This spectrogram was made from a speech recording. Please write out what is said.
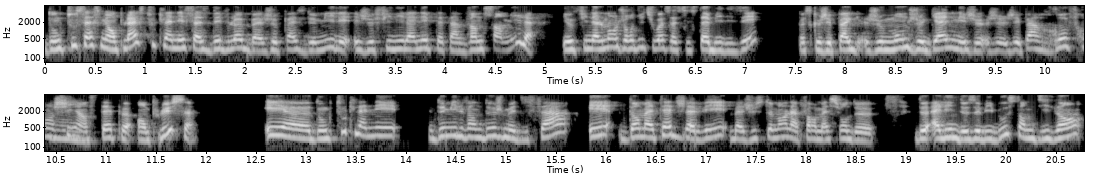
Donc tout ça se met en place, toute l'année ça se développe, bah, je passe de 1000 et, et je finis l'année peut-être à 25 000. Et au finalement aujourd'hui, tu vois, ça s'est stabilisé parce que j'ai pas, je monte, je gagne, mais je j'ai pas refranchi un Hmm. step en plus. Et euh, donc toute l'année 2022, je me dis ça. Et dans ma tête, j'avais bah, justement la formation de, de Aline de The Bee Boost en me disant,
